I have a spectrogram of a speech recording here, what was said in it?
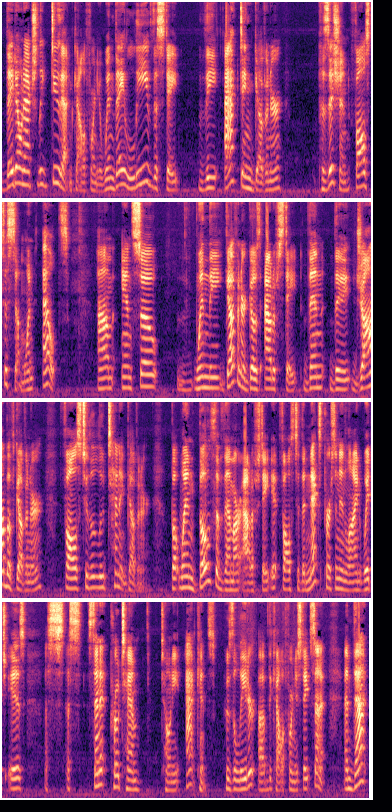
they don't actually do that in California. When they leave the state, the acting governor position falls to someone else. Um, and so when the governor goes out of state, then the job of governor falls to the lieutenant governor. But when both of them are out of state, it falls to the next person in line, which is a, a Senate pro tem Tony Atkins, who's the leader of the California State Senate. And that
